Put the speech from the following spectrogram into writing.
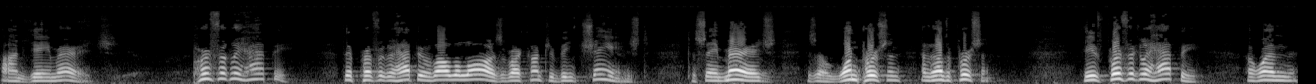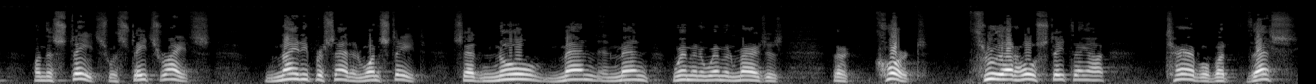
on gay marriage. Perfectly happy. They're perfectly happy with all the laws of our country being changed to say marriage is a one person and another person. He was perfectly happy when, when the states, with states' rights, 90% in one state said no men and men, women and women marriages. The court threw that whole state thing out. Terrible, but that's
